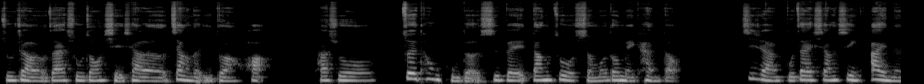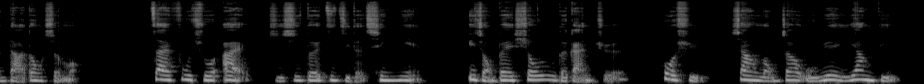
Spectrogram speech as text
主角有在书中写下了这样的一段话，他说。最痛苦的是被当作什么都没看到。既然不再相信爱能打动什么，再付出爱只是对自己的轻蔑，一种被羞辱的感觉，或许像笼罩五月一样的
